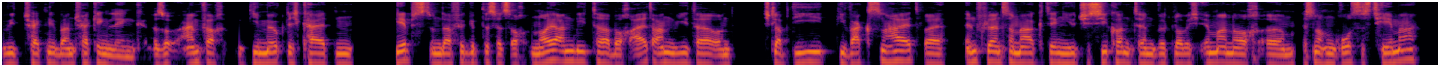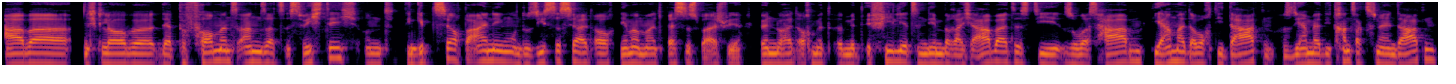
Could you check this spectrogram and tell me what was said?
wir tracken über einen Tracking-Link. Also einfach die Möglichkeiten gibst und dafür gibt es jetzt auch neue Anbieter, aber auch alte Anbieter und ich glaube, die, die wachsen halt, weil Influencer-Marketing, UGC-Content wird, glaube ich, immer noch, ähm, ist noch ein großes Thema. Aber ich glaube, der Performance-Ansatz ist wichtig und den gibt es ja auch bei einigen und du siehst es ja halt auch. Nehmen wir mal als bestes Beispiel, wenn du halt auch mit, mit Affiliates in dem Bereich arbeitest, die sowas haben, die haben halt aber auch die Daten. Also die haben ja die transaktionellen Daten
